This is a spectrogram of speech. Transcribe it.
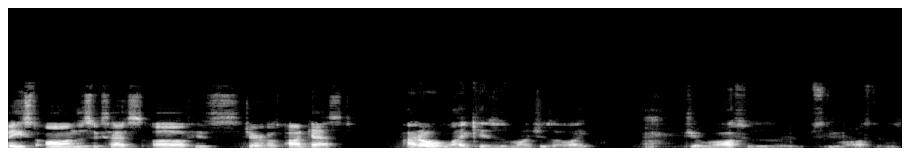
based on the success of his Jericho's podcast. I don't like his as much as I like Jim Ross's or Steve Austin's.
